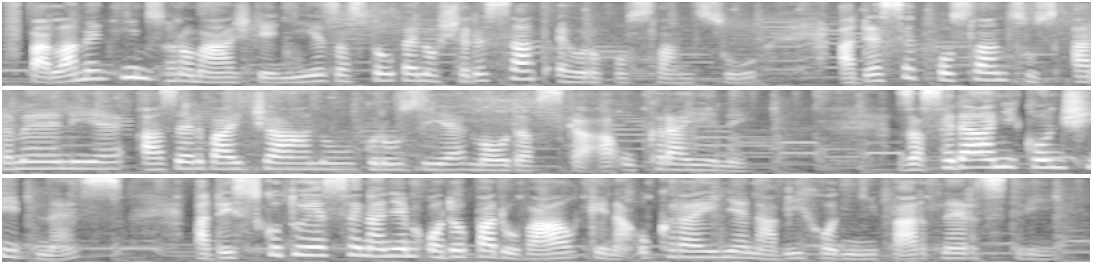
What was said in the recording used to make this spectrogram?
V parlamentním zhromáždění je zastoupeno 60 europoslanců a 10 poslanců z Arménie, Azerbajdžánu, Gruzie, Moldavska a Ukrajiny. Zasedání končí dnes a diskutuje se na něm o dopadu války na Ukrajině na východní partnerství.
